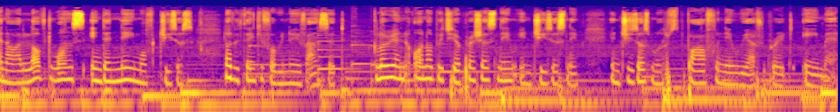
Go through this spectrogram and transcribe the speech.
and our loved ones in the name of Jesus. Lord, we thank you for we know you've answered. Glory and honor be to your precious name in Jesus' name. In Jesus' most powerful name we have prayed. Amen.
